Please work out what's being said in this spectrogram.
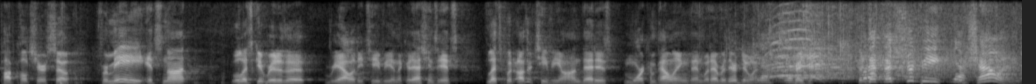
pop culture. So for me, it's not, well, let's get rid of the reality TV and the Kardashians. It's let's put other TV on that is more compelling than whatever they're doing. Yeah, yeah. Crazy. That, that, that should be Yeah. the challenge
